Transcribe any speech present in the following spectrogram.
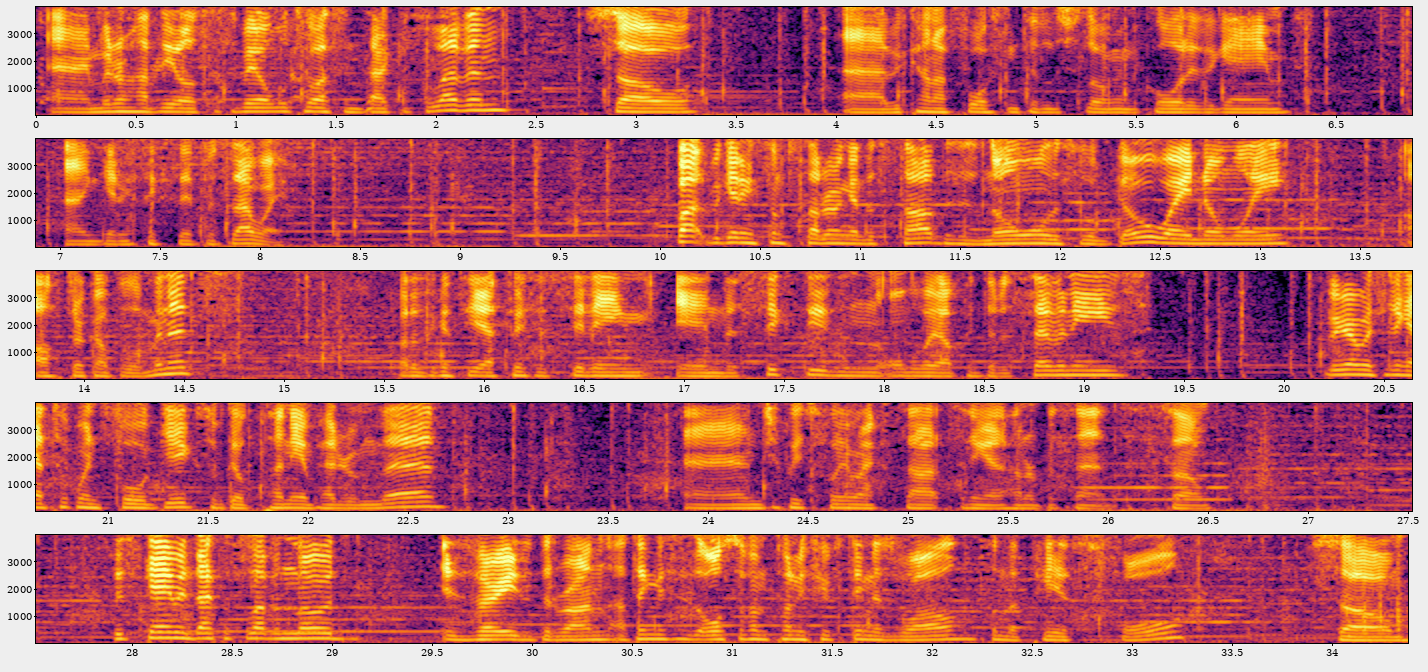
And we don't have the DLSS available to us in DirectX 11, so uh, we kind of forced into slowing the quality of the game and getting 60 FPS that way. But we're getting some stuttering at the start. This is normal. This will go away normally after a couple of minutes. But as you can see, FPS is sitting in the 60s and all the way up into the 70s. VRAM is sitting at 2.4 gigs, so we've got plenty of headroom there. And GPU is fully maxed out, sitting at 100%. So this game in DirectX 11 mode is very easy to run. I think this is also from 2015 as well. It's on the PS4. So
